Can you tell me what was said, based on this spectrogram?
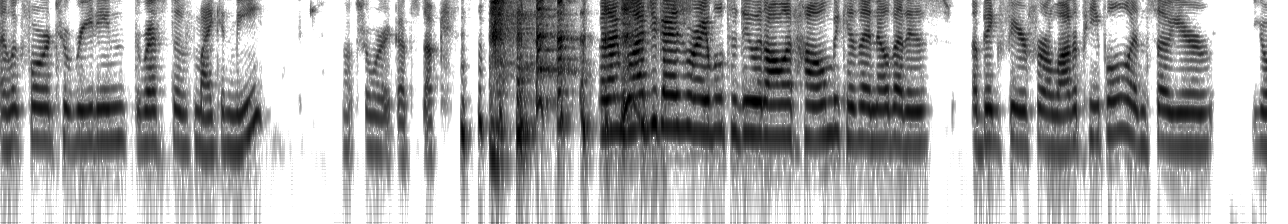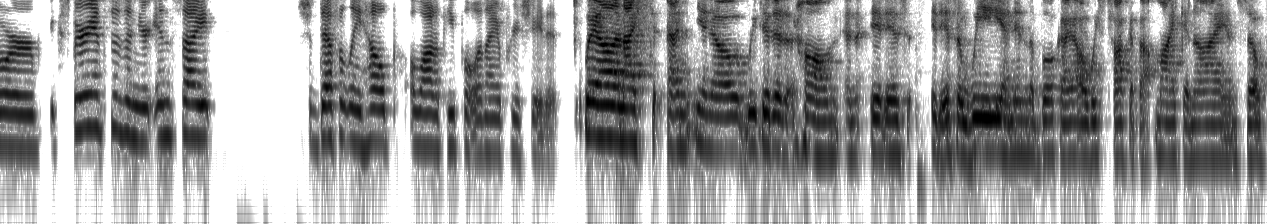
I look forward to reading the rest of Mike and me. Not sure where it got stuck. but I'm glad you guys were able to do it all at home because I know that is a big fear for a lot of people. And so your your experiences and your insight should definitely help a lot of people and I appreciate it. Well, and I, and you know, we did it at home and it is, it is a we, and in the book, I always talk about Mike and I. And so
